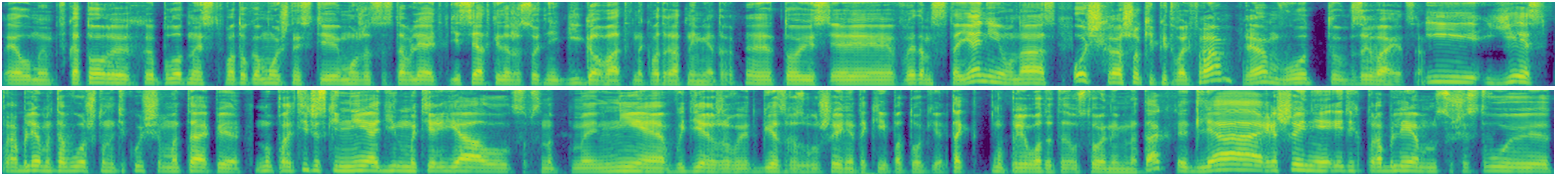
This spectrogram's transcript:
элмы, в которых плотность потока мощности может составлять десятки, даже сотни гигаватт на квадратный метр. Э, то есть э, в этом состоянии у нас очень хорошо кипит вольфрам, прям вот взрывается. И есть проблема того, что на текущем этапе, ну, практически ни один материал, собственно, не выдерживает без разрушения такие потоки. Так, ну, природа это устроена именно так. Для решения этих проблем существует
